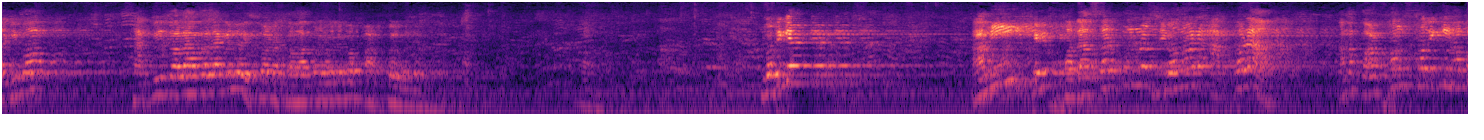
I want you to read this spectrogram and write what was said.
লাগিব। চাকি জ্বলাব লাগিব ঈশ্বৰক সেৱা কৰিব লাগিব পাঠ কৰিব লাগিব। গতিকে, আমি সেই সদাচাৰপূৰ্ণ জীৱনৰ আখৰা আমাৰ কৰ্ষণস্থলী কি হ'ব?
